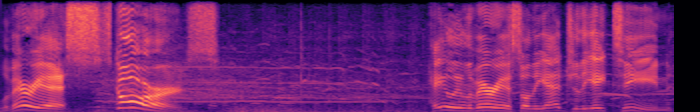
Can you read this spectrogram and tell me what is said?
Laverius scores! Haley Laverius on the edge of the 18.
